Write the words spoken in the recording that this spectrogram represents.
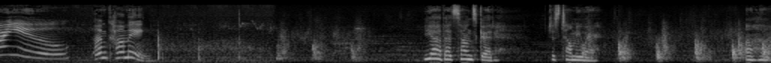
are you? I'm coming. Yeah, that sounds good. Just tell me where. Uh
